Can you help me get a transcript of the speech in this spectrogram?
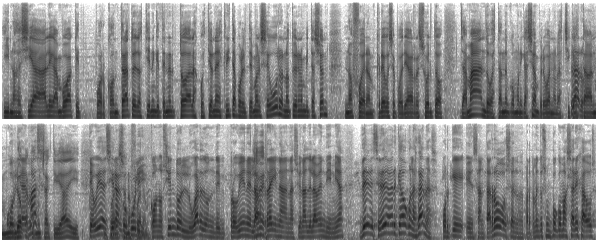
y nos decía Ale Gamboa que por contrato ellos tienen que tener todas las cuestiones escritas por el tema del seguro, no tuvieron invitación, no fueron. Creo que se podría haber resuelto llamando o estando en comunicación, pero bueno, las chicas claro, estaban muy locas con mucha actividad y Te voy a decir algo, no Juli, fueron. conociendo el lugar de donde proviene la reina nacional de la vendimia, debe, se debe haber quedado con las ganas, porque en Santa Rosa, en los departamentos un poco más alejados,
